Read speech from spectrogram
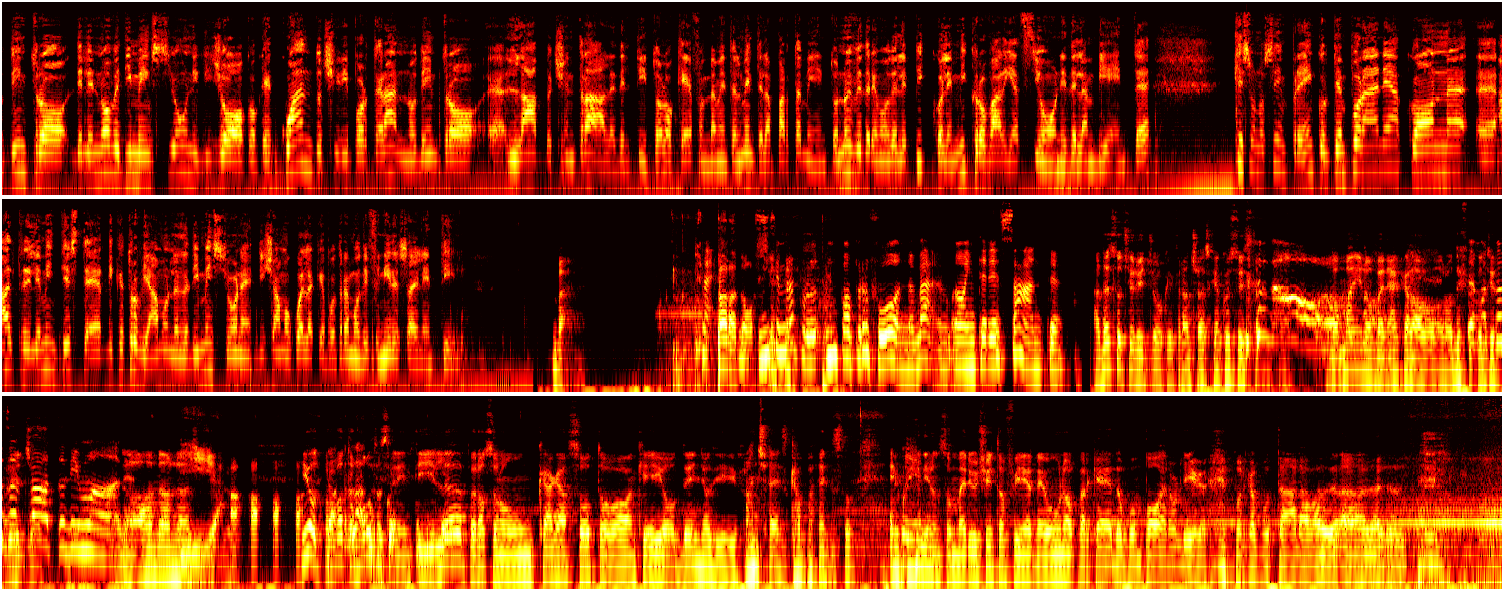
dentro delle nuove dimensioni di gioco che quando ci riporteranno dentro eh, l'hub centrale del titolo, che è fondamentalmente l'appartamento, noi vedremo delle piccole micro variazioni dell'ambiente che sono sempre in contemporanea con eh, altri elementi esterni che troviamo nella dimensione, diciamo quella che potremmo definire Silent Hill. Bene. Beh, Paradossi. Mi sembra pro- un po' profondo, beh, oh, interessante. Adesso ci rigiochi, Francesca, in questo istante. No! Domani non vai neanche a lavoro, devi Cioè, ma cosa ho gioco. fatto di male? No, no, no. Yeah. Io ho provato No, molto Silent Hill, però sono un cagasotto anche io degno di Francesca, penso. E quindi non sono mai riuscito a finirne uno perché dopo un po' ero lì, porca puttana. ma-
